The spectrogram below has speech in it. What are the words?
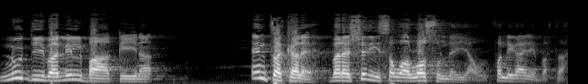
nudiba lilbaaqiina inta kale barashadiisa waa loo sunneeyaa un fannigaa inay bartaan.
